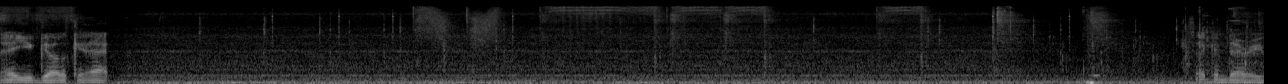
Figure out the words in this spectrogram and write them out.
There you go, look at that. Secondary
